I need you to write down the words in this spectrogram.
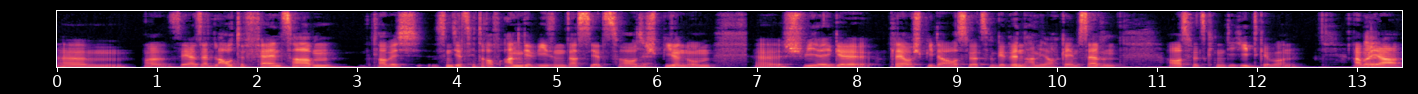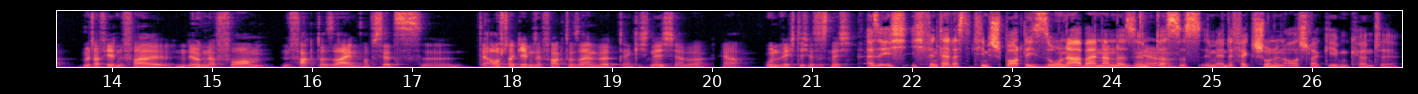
ähm, sehr, sehr laute Fans haben, glaube ich, sind jetzt nicht darauf angewiesen, dass sie jetzt zu Hause nee. spielen, um äh, schwierige Playoff-Spiele auswärts zu gewinnen. Haben ja auch Game 7 auswärts gegen die Heat gewonnen. Aber ja. ja, wird auf jeden Fall in irgendeiner Form ein Faktor sein. Ob es jetzt äh, der ausschlaggebende Faktor sein wird, denke ich nicht. Aber ja, unwichtig ist es nicht. Also ich, ich finde halt, dass die Teams sportlich so nah beieinander sind, ja. dass es im Endeffekt schon einen Ausschlag geben könnte.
